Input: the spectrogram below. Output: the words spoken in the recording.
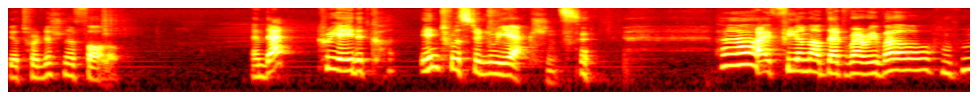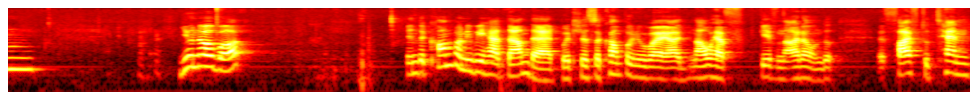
your traditional for loop. And that created interesting reactions. ah, I feel not that very well. Mm-hmm. you know what? In the company we had done that, which is a company where I now have given, I don't know, five to 10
